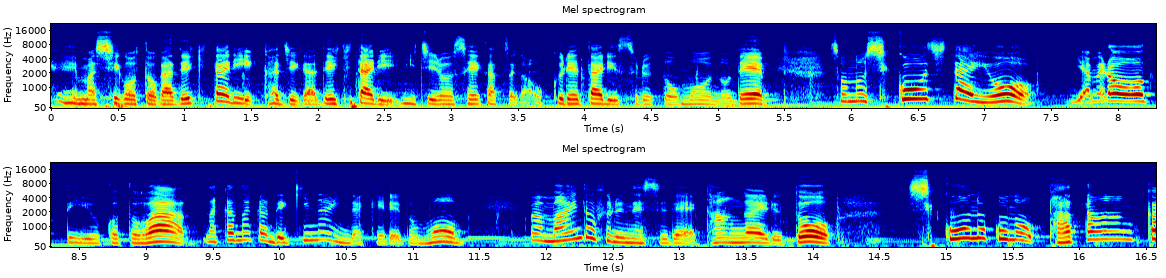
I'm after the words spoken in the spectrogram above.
えー、まあ、仕事ができたり家事ができたり日常生活が遅れたりすると思うのでその思考自体をやめろっていうことはなかなかできないんだけれども、まあ、マインドフルネスで考えると思考のこのパターン化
